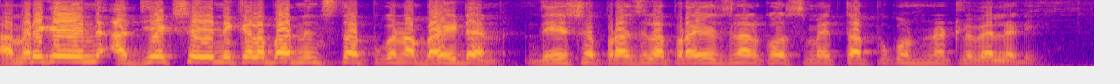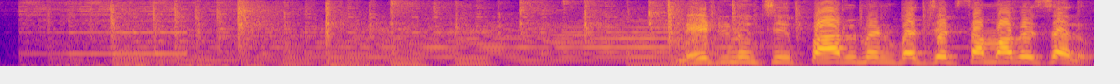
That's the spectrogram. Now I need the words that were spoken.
అమెరికా ఎన్ని- అధ్యక్ష ఎన్నికల బారి నుంచి తప్పుకున్న బైడెన్ దేశ ప్రజల ప్రయోజనాల కోసమే తప్పుకుంటున్నట్లు వెల్లడి. నేటి నుంచి పార్లమెంట్ బడ్జెట్ సమావేశాలు.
